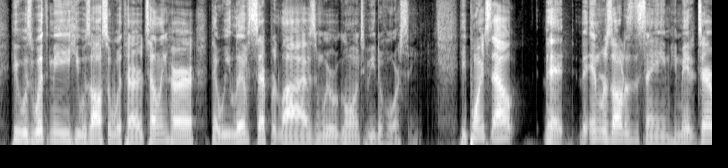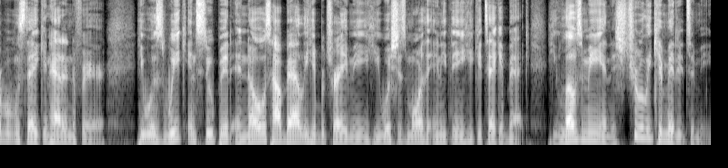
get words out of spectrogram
he was with me, he was also with her, telling her that we lived separate lives and we were going to be divorcing. He points out that the end result is the same. He made a terrible mistake and had an affair. He was weak and stupid and knows how badly he betrayed me. He wishes more than anything he could take it back. He loves me and is truly committed to me.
